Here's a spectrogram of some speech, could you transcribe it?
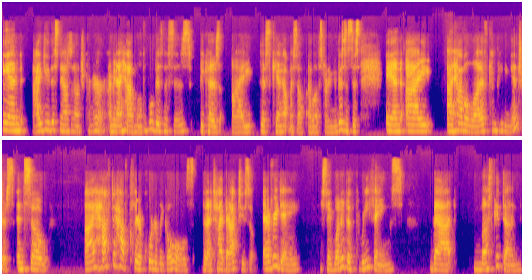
And I do this now as an entrepreneur. I mean, I have multiple businesses because I just can't help myself. I love starting new businesses. And I I have a lot of competing interests. And so I have to have clear quarterly goals that I tie back to. So every day I say, what are the three things that must get done?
